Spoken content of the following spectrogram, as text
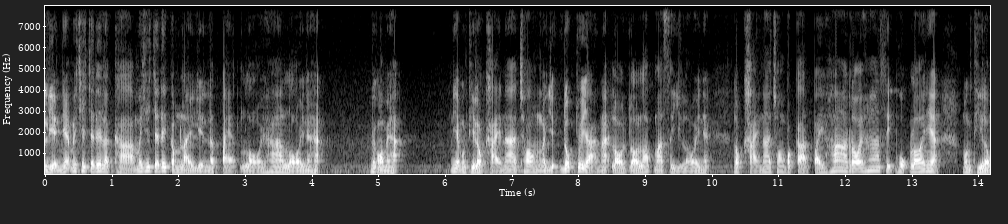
เหรียญเนี่ยไม่ใช่จะได้ราคา ไม่ใช่จะได้กำไรเหรียญละ 800 500 นะฮะนึกออกไหมฮะเนี่ยบางทีเราขายหน้าช่องยกตัวอย่างนะเราเรารับมา 400เนี่ย เราขายหน้าช่องประกาศไป 550 600เนี่ยบางทีเรา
